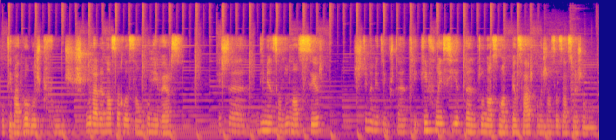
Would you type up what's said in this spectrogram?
cultivar valores profundos, explorar a nossa relação com o universo, esta dimensão do nosso ser extremamente importante e que influencia tanto o nosso modo de pensar como as nossas ações no mundo.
